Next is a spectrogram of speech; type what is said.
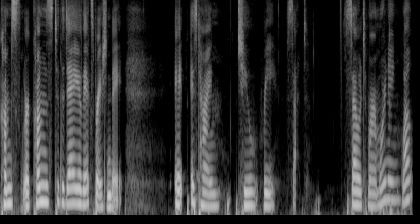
comes or comes to the day of the expiration date it is time to reset. So, tomorrow morning, well,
